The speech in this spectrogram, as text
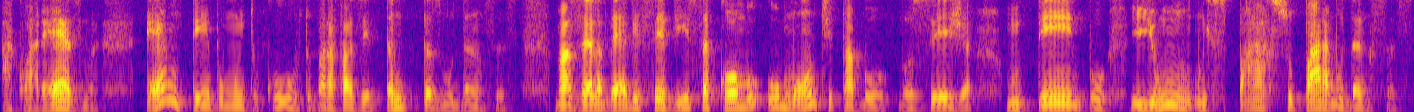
A quaresma é um tempo muito curto para fazer tantas mudanças, mas ela deve ser vista como o Monte Tabor, ou seja, um tempo e um espaço para mudanças.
